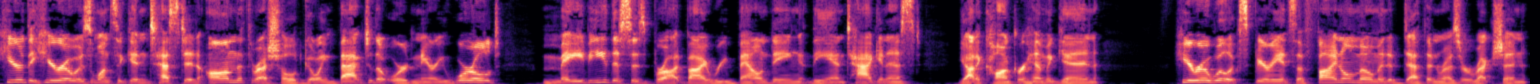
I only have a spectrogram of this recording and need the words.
Here, the hero is once again tested on the threshold, going back to the ordinary world. Maybe this is brought by rebounding the antagonist. Got to conquer him again. Hero will experience a final moment of death and resurrection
